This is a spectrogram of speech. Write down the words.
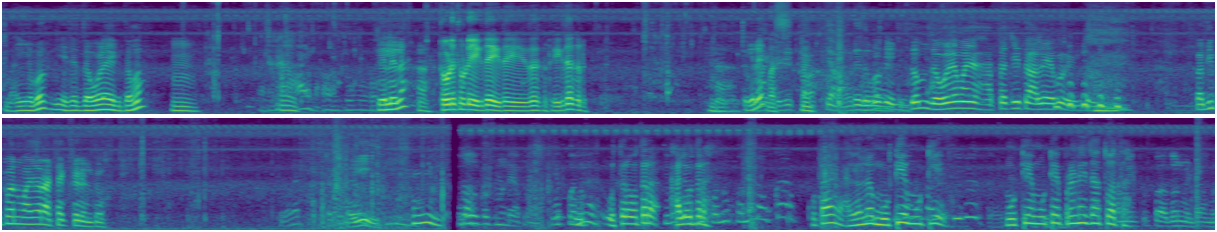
भाई हे बघ याच्या जवळ आहे एकदम हा. ना हा. थोडे थोडे एकदा एकदा एकदा कर एकदा कर. बस. बघ एकदम जवळ आहे माझ्या हाताची तर आले बघ एकदम. कधी पण माझ्यावर अटॅक करेल तो. भाई. उतरा उतरा खाली उतरा. कुठं आहे? आयोला मोठी आहे मोठी आहे. मोठी मोठी प्रणय जातो आता. दोन मिनिटं.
